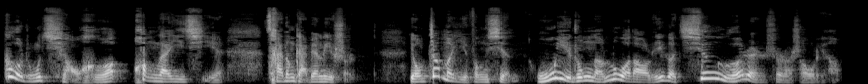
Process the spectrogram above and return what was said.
各种巧合碰在一起，才能改变历史。有这么一封信，无意中呢落到了一个亲俄人士的手里头。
